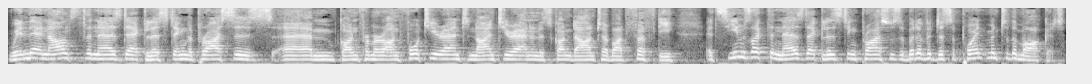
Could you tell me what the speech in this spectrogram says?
when they announced the Nasdaq listing, the price has um, gone from around forty rand to ninety rand, and it's gone down to about fifty. It seems like the Nasdaq listing price was a bit of a disappointment to the market.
